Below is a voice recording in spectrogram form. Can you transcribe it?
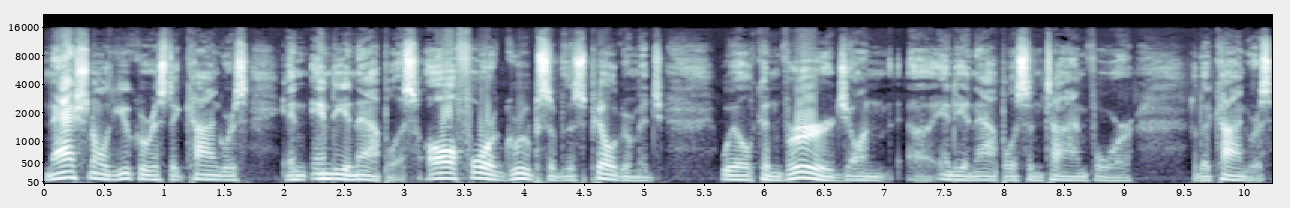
National Eucharistic Congress in Indianapolis. All four groups of this pilgrimage will converge on Indianapolis in time for the Congress.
